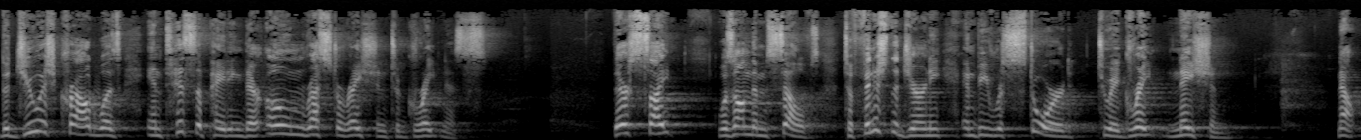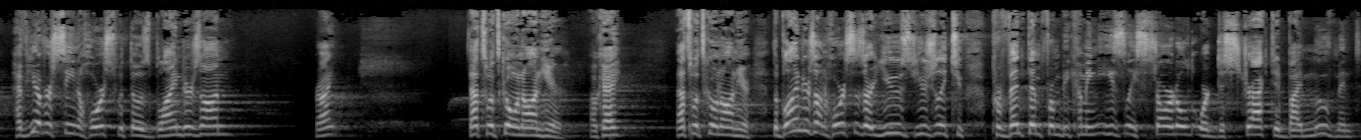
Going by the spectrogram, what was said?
The Jewish crowd was anticipating their own restoration to greatness. Their sight was on themselves to finish the journey and be restored to a great nation. Now, have you ever seen a horse with those blinders on? Right? That's what's going on here, okay? That's what's going on here. The blinders on horses are used usually to prevent them from becoming easily startled or distracted by movement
